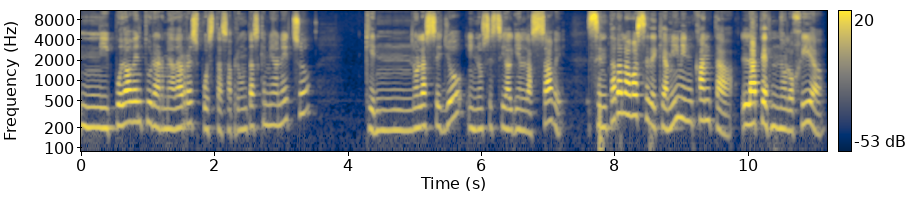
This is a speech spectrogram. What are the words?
ni puedo aventurarme a dar respuestas a preguntas que me han hecho que no las sé yo y no sé si alguien las sabe. Sentada a la base de que a mí me encanta la tecnología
